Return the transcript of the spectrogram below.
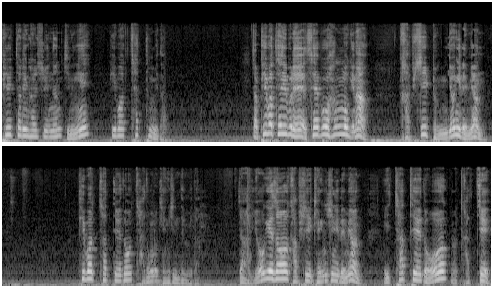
필터링 할 수 있는 기능이 피벗 차트입니다. 자 피벗 테이블의 세부 항목이나 값이 변경이 되면 피벗 차트에도 자동으로 갱신됩니다. 자 여기에서 값이 갱신이 되면 이 차트에도 같이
